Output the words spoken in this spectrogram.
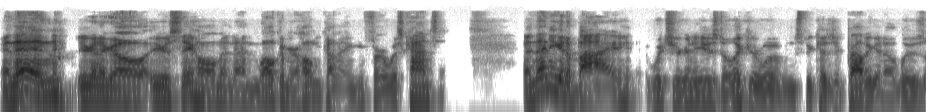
And then you're going to go, you're going to stay home and then welcome your homecoming for Wisconsin. And then you're going to buy, which you're going to use to lick your wounds because you're probably going to lose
